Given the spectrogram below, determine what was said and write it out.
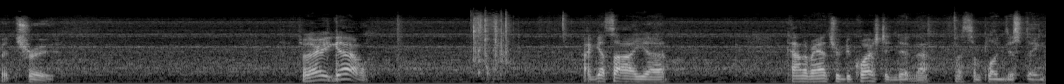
but true. So there you go. I guess I uh, kind of answered the question, didn't I? Let's unplug this thing.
